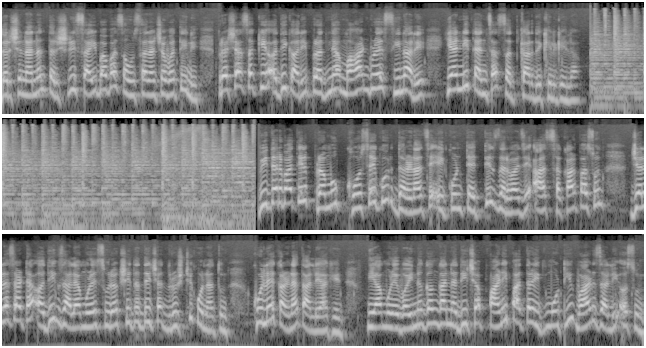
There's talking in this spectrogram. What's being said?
दर्शनानंतर श्री साईबाबा संस्थानाच्या वतीने प्रशासकीय अधिकारी प्रज्ञा महांडुळे सिनारे यांनी त्यांचा सत्कार देखील केला. विदर्भातील प्रमुख खोसेगूर धरणाचे एकूण तेहतीस दरवाजे आज सकाळपासून जलसाठा अधिक झाल्यामुळे सुरक्षिततेच्या दृष्टिकोनातून खुले करण्यात आले आहेत. यामुळे वैनगंगा नदीच्या पाणी पातळीत मोठी वाढ झाली असून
